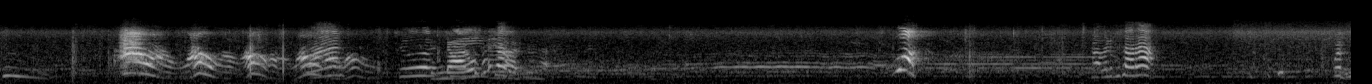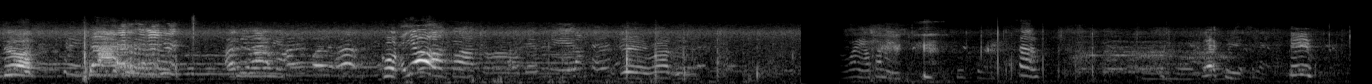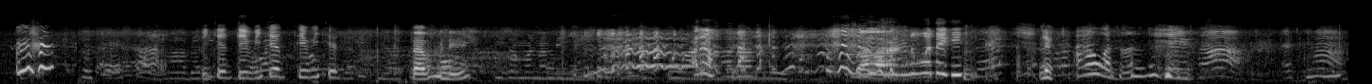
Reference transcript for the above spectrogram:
do? Pedot. Kok. Ayo. Eh, bicat, bicat, bicat. Babu nih. Aduh. Kalau renung lagi. Lah, awas.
